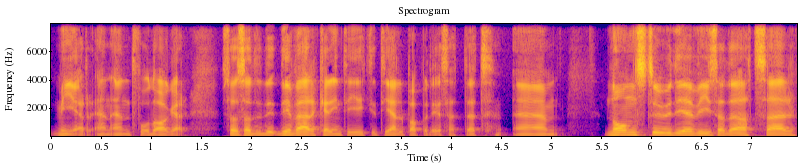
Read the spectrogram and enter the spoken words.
mer än en, två dagar. Så, så det, det verkar inte riktigt hjälpa på det sättet. Eh, någon studie visade att så här,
